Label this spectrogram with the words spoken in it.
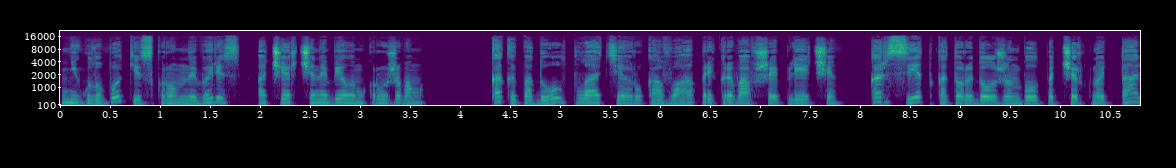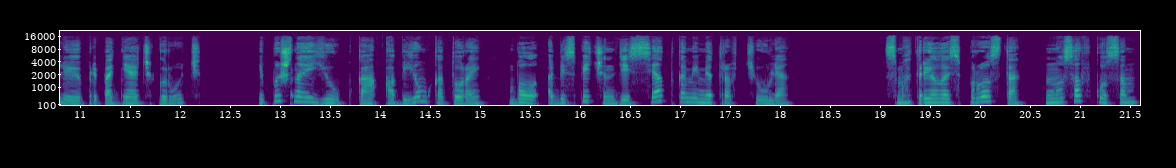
Неглубокий скромный вырез, очерченный белым кружевом, как и подол платья, рукава, прикрывавшие плечи, корсет, который должен был подчеркнуть талию и приподнять грудь, и пышная юбка, объем которой был обеспечен десятками метров тюля. Смотрелось просто, но со вкусом.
